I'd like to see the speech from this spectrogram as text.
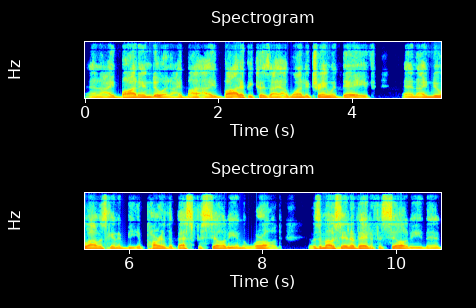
And I bought into it. I bought, I bought it because I, I wanted to train with Dave. And I knew I was going to be a part of the best facility in the world. It was the most innovative facility that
